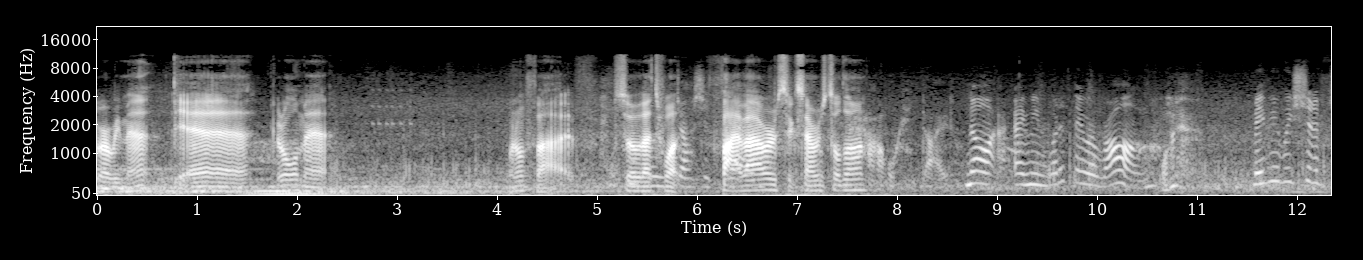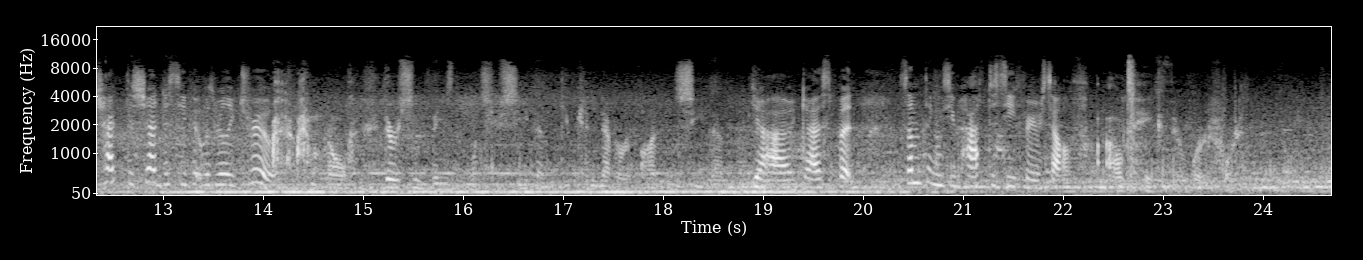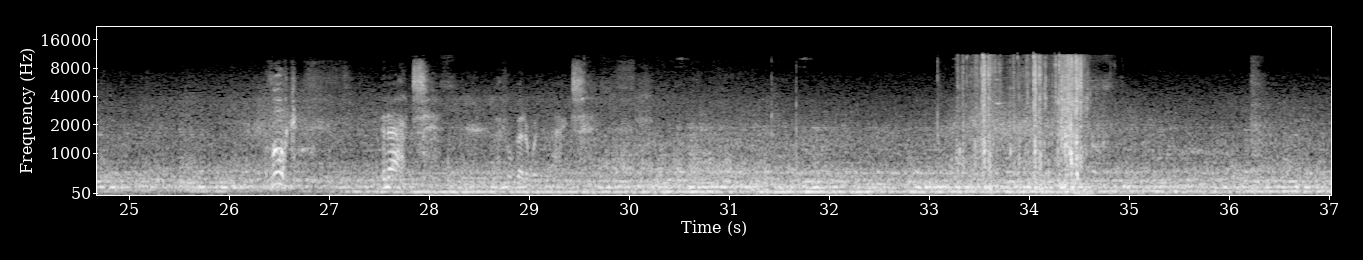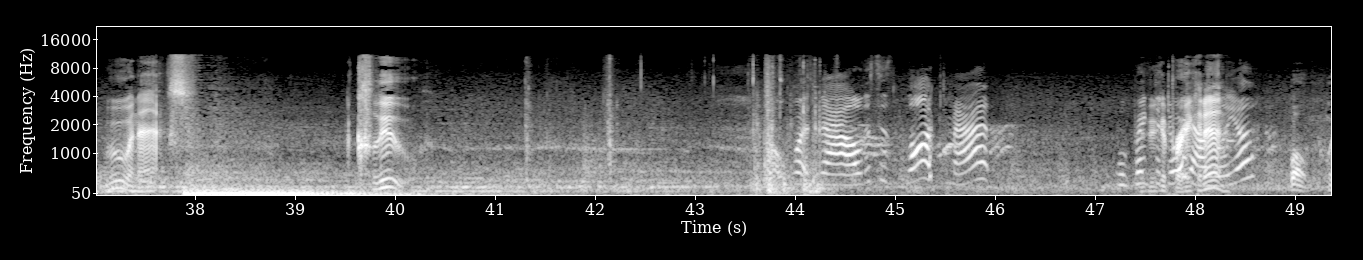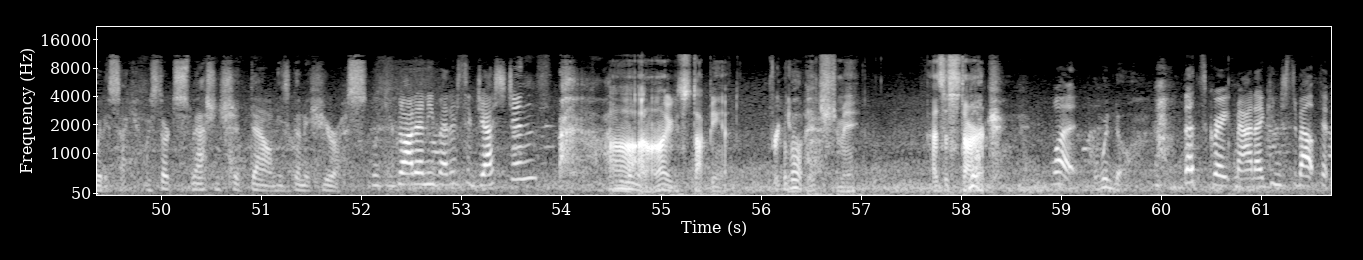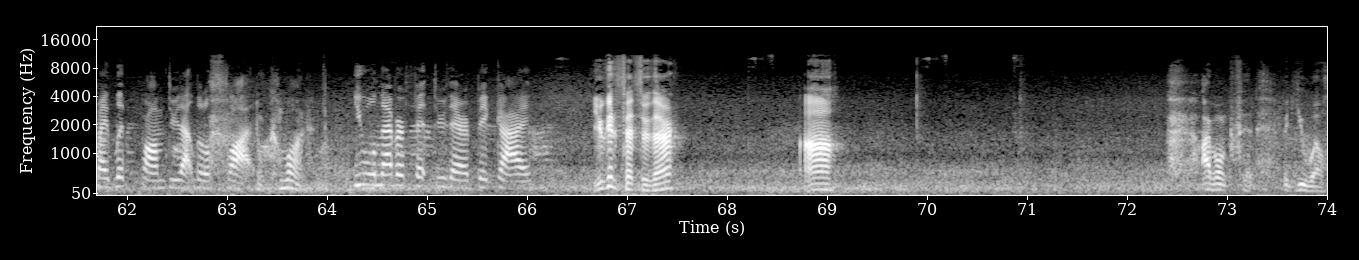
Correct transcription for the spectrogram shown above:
Where are we, Matt? Yeah, good old Matt. 105. So that's what, five hours, six hours till dawn? How he died. No, I- I mean, what if they were wrong? What? Maybe we should have checked the shed to see if it was really true. I, I don't know. There are some things that once you see them, you can never unsee them. Yeah, I guess, but some things you have to see for yourself. I'll take their word for it. Look! An axe. I feel better with an. Ooh, an axe. A clue. Oh, what now? This is locked, Matt. We'll break Maybe the we could door break it down, in. will ya? Whoa, wait a second. We start smashing shit down, he's gonna hear us. Look, you got any better suggestions? Uh, I don't know, you can stop being a freaking About- bitch to me. As a start. Look! What? A window. That's great, Matt. I can just about fit my lip balm through that little slot. No, come on. You will never fit through there, big guy. You can fit through there. Uh, I won't fit, but you will.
